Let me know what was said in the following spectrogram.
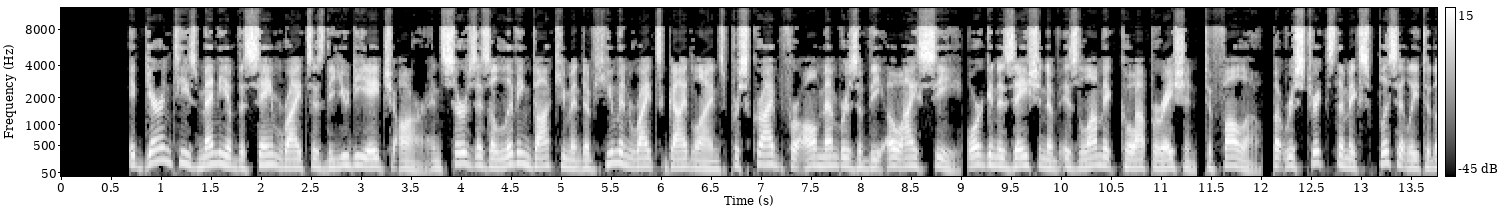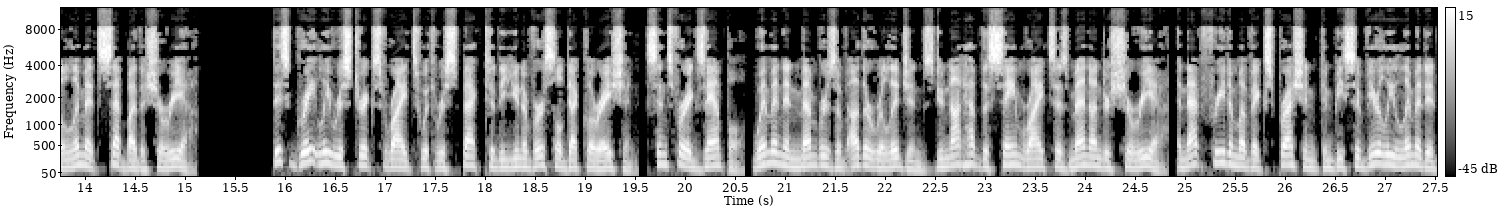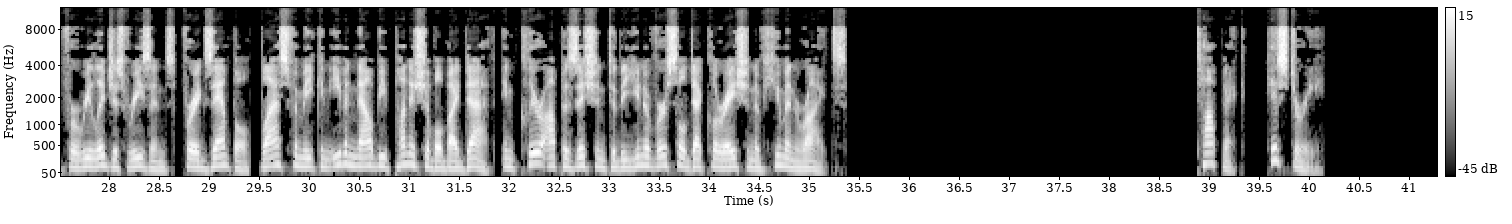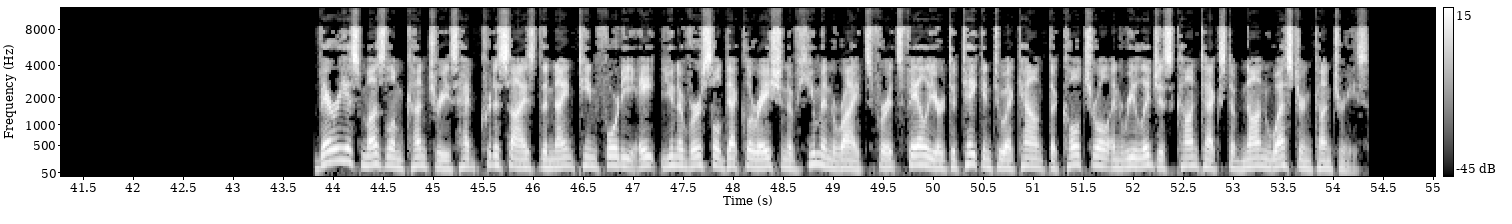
It guarantees many of the same rights as the UDHR and serves as a living document of human rights guidelines prescribed for all members of the OIC Organization of Islamic Cooperation to follow, but restricts them explicitly to the limits set by the Sharia. This greatly restricts rights with respect to the Universal Declaration, since for example, women and members of other religions do not have the same rights as men under Sharia, and that freedom of expression can be severely limited for religious reasons, for example, blasphemy can even now be punishable by death, in clear opposition to the Universal Declaration of Human Rights. History Various Muslim countries had criticized the 1948 Universal Declaration of Human Rights for its failure to take into account the cultural and religious context of non-Western countries.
